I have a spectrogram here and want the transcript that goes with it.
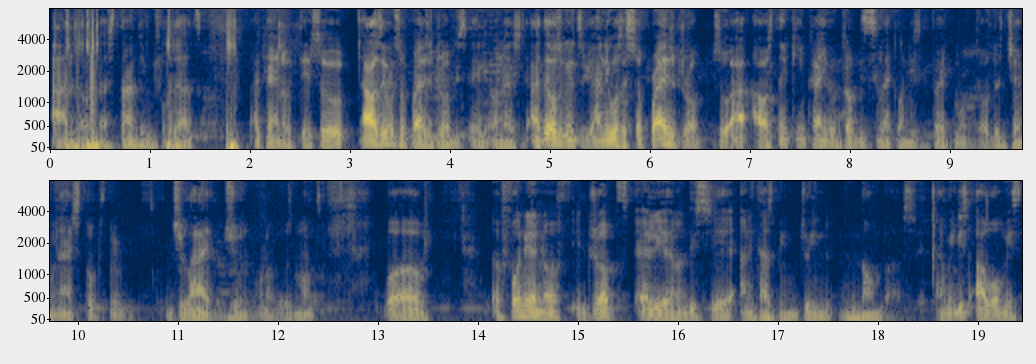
and understand him for that, that kind of thing. So I was even surprised to drop this early, honestly. I thought it was going to be, and it was a surprise drop. So I, I was thinking, can you drop this thing like on his birth month, all the Gemini stuff, maybe July, June, one of those months. But um, funny enough, it dropped earlier on this year and it has been doing numbers. I mean, this album is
